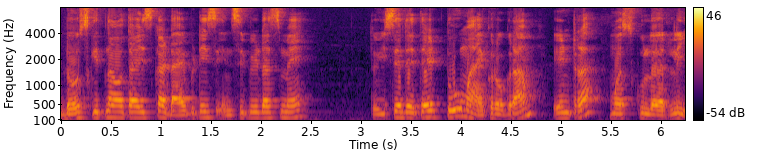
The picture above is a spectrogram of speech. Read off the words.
डोज कितना होता है इसका? डायबिटीज़ इंसिपिडस में। तो इसे देते हैं two microgram intra muscularly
